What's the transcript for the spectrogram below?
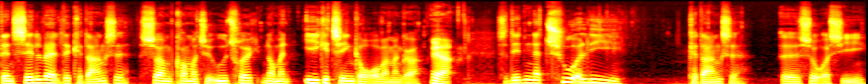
den selvvalgte kadence, som kommer til udtryk, når man ikke tænker over, hvad man gør. Ja. Så det er den naturlige kadence, øh, så at sige.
